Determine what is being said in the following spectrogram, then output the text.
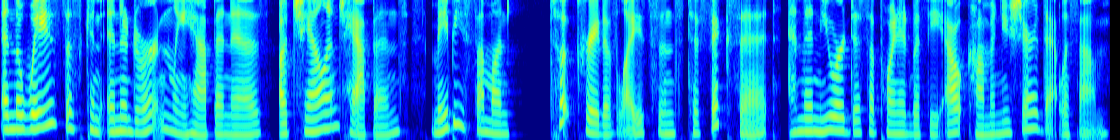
And the ways this can inadvertently happen is a challenge happens, maybe someone took creative license to fix it, and then you were disappointed with the outcome and you shared that with them.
